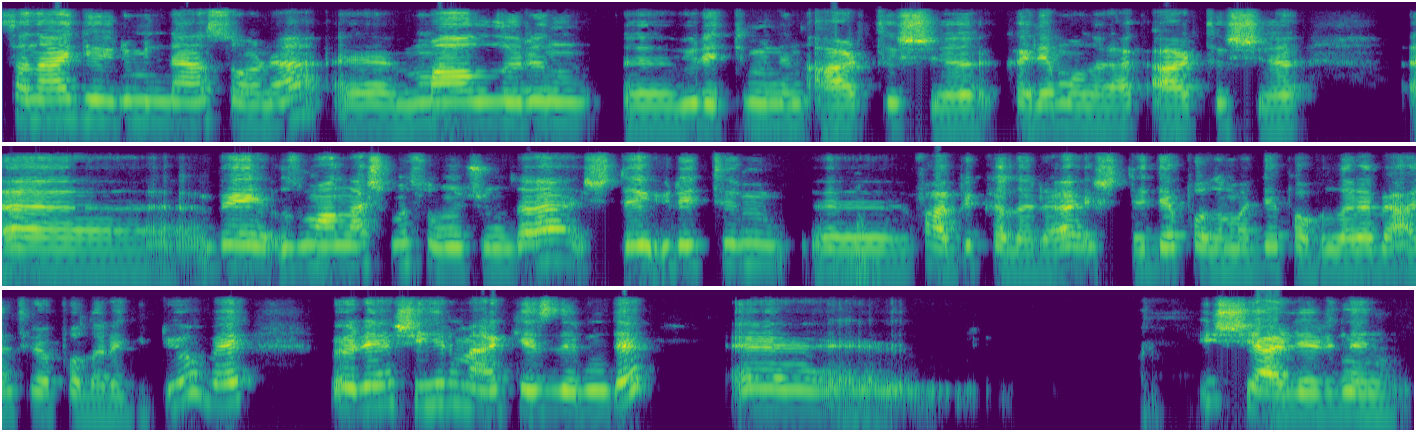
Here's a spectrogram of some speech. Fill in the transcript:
sanayi devriminden sonra e, malların e, üretiminin artışı, kalem olarak artışı e, ve uzmanlaşma sonucunda işte üretim e, fabrikalara, işte depolama depolara ve antropolara gidiyor ve böyle şehir merkezlerinde e, iş yerlerinin,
